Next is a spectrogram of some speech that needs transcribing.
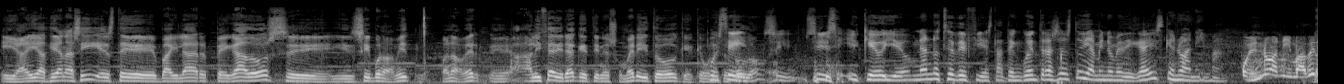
Y ahí hacían así este bailar pegados. eh, y sí, bueno, a mí, bueno, a ver, eh, Alicia dirá que tiene su mérito, que qué bonito Pues sí, todo. ¿eh? sí, sí, sí. Y que oye, una noche de fiesta te encuentras esto y a mí no me digáis que no anima. Pues no anima. A ver,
